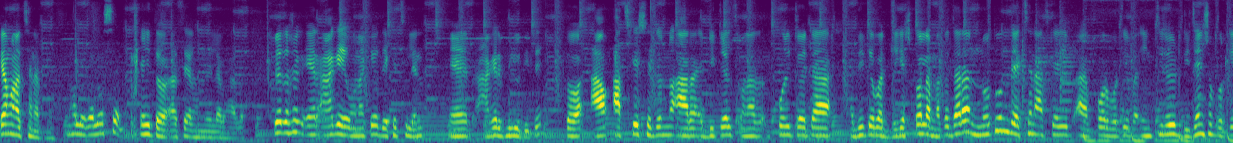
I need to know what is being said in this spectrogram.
কেমন আছেন আপনি? ভালো ভালো আছেন? এই তো আছে আলহামদুলিল্লাহ ভালো। প্রিয় দর্শক এর আগে ওনাকেও দেখেছিলেন এর আগের ভিডিওটিতে তো আজকে সেজন্য আর ডিটেলস ওনার পরিচয়টা দ্বিতীয়বার জিজ্ঞেস করলাম না। তো যারা নতুন দেখছেন আজকের এই পর্বটি বা ইন্টেরিয়র ডিজাইন সম্পর্কে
